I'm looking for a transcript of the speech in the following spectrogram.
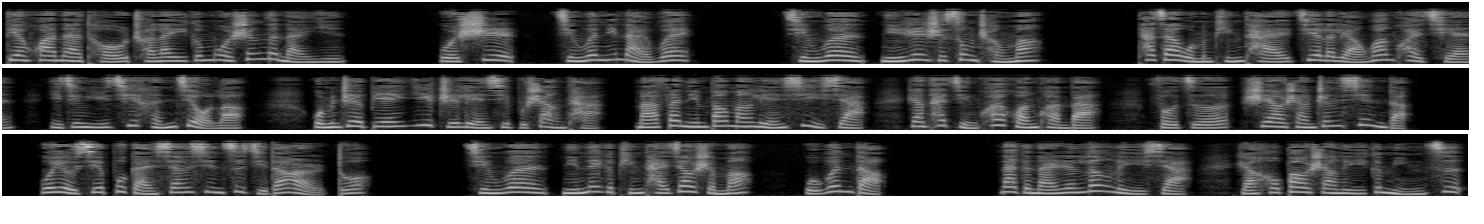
电话那头传来一个陌生的男音。我是，请问你哪位？请问您认识宋城吗？他在我们平台借了两万块钱，已经逾期很久了，我们这边一直联系不上他，麻烦您帮忙联系一下，让他尽快还款吧，否则是要上征信的。我有些不敢相信自己的耳朵。请问您那个平台叫什么？我问道。那个男人愣了一下，然后报上了一个名字，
